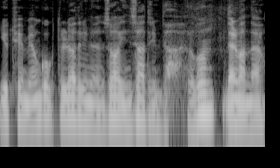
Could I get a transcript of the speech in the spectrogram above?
유티의 명곡 들려드리면서 인사드립니다. 여러분, 내일 만나요.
